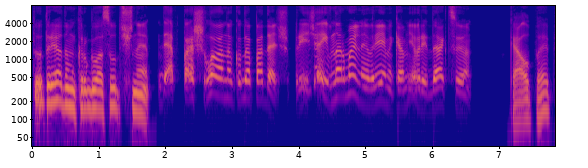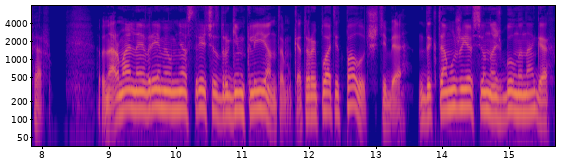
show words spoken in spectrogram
Тут рядом круглосуточная...» «Да пошло оно куда подальше. Приезжай в нормальное время ко мне в редакцию». «Кал Пеппер, в нормальное время у меня встреча с другим клиентом, который платит получше тебя. Да к тому же я всю ночь был на ногах.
